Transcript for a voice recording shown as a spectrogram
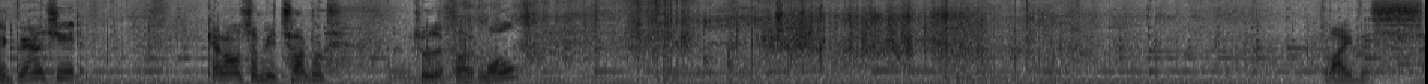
The ground sheet can also be toggled to the front wall. Like this.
